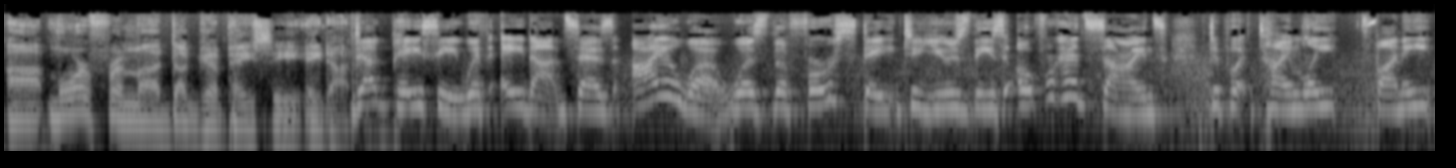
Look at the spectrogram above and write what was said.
Uh, more from uh, Doug uh, Pacey, ADOT. Doug Pacey with ADOT says Iowa was the first state to use these overhead signs to put timely, funny,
